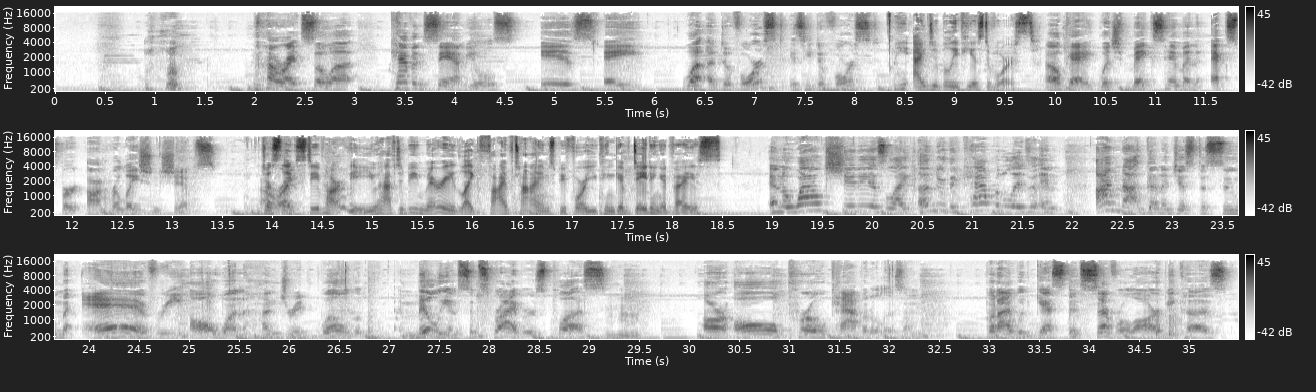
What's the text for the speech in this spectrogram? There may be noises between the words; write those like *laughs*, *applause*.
*laughs* All right, so, uh, Kevin Samuels is a, what, a divorced? Is he divorced? He, I do believe he is divorced, Okay, which makes him an expert on relationships. just All like. Steve Harvey. You have to be married like five times before you can give dating advice. And the wild shit is like under the capitalism, and I'm not gonna just assume every all 100, well, million subscribers plus mm-hmm. are all pro capitalism, but I would guess that several are because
